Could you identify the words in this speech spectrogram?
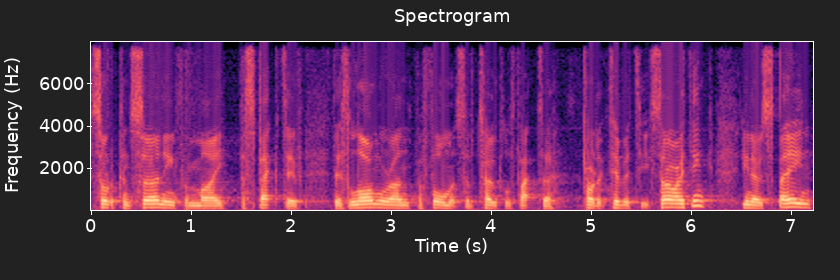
sort of concerning from my perspective, this long run performance of total factor productivity. So I think, you know, Spain,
